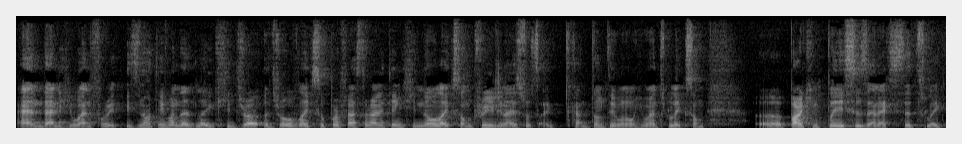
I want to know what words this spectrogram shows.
And then he went for it. It's not even that like he dro- drove like super fast or anything. He know like some really nice roads. I don't even know. He went through like some uh, parking places and exited to like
